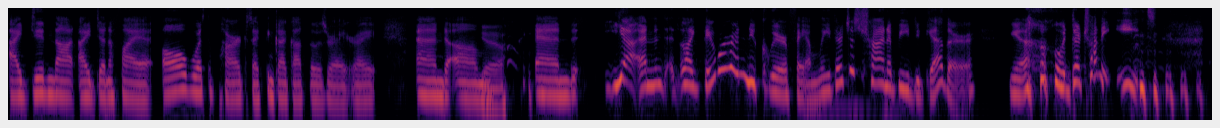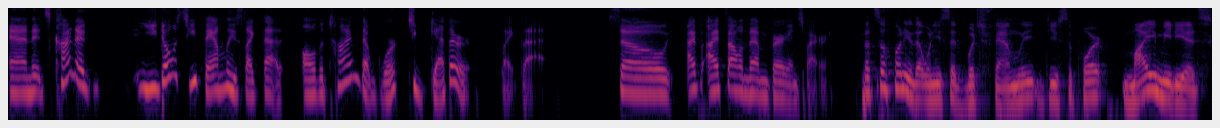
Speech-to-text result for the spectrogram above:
I did not identify at all with the Parks. I think I got those right, right? And um, yeah, and yeah, and like they were a nuclear family. They're just trying to be together. You know, they're trying to eat, and it's kind of you don't see families like that all the time that work together like that. So I've I found them very inspiring. That's so funny that when you said which family do you support, my immediate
